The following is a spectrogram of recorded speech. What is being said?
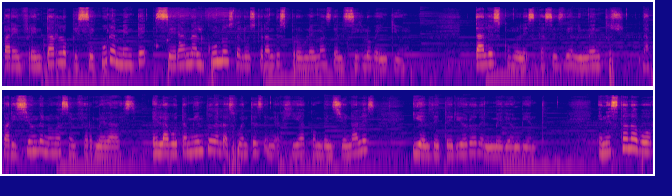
para enfrentar lo que seguramente serán algunos de los grandes problemas del siglo XXI tales como la escasez de alimentos, la aparición de nuevas enfermedades, el agotamiento de las fuentes de energía convencionales y el deterioro del medio ambiente. En esta labor,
